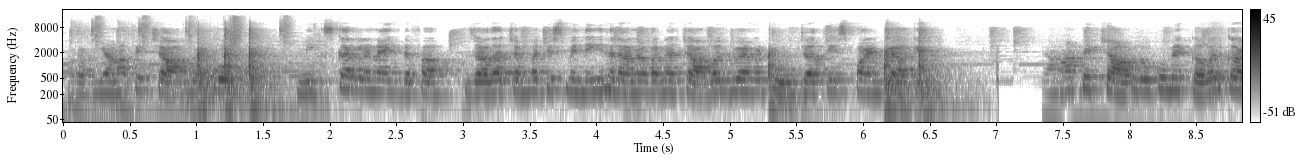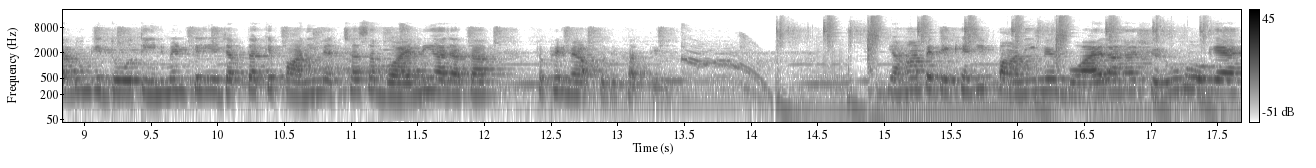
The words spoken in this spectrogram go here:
और अब यहाँ पे चावलों को मिक्स कर लेना एक दफ़ा। ज़्यादा चम्मच इसमें नहीं हिलाना, वरना चावल जो है मैं टूट जाते हैं इस पॉइंट पे आके। यहाँ पे चावलों को मैं कवर कर दूँगी दो तीन मिनट के लिए, जब तक कि पानी में अच्छा सा बॉयल नहीं आ जाता तो फिर मैं आपको दिखाती हूँ। यहाँ पे देखें जी, पानी में बॉयल आना शुरू हो गया है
